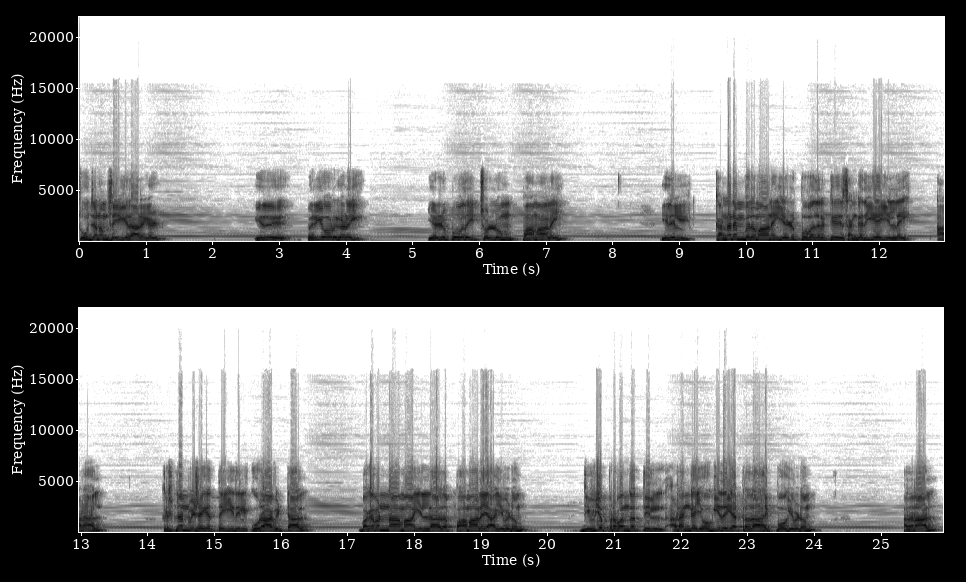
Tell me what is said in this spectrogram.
சூஜனம் செய்கிறார்கள். இது பெரியோர்களை எழுப்புவதைச் சொல்லும் பாமாலை. இதில் கண்ணனெம்பெருமானை எழுப்புவதற்கு சங்கதியே இல்லை. ஆனால் கிருஷ்ணன் விஷயத்தை இதில் கூறாவிட்டால் பகவன் நாமா இல்லாத பாமாலை ஆகிவிடும். திவ்ய பிரபந்தத்தில் அடங்க யோகிதையற்றதாகிப் போகிவிடும். அதனால்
